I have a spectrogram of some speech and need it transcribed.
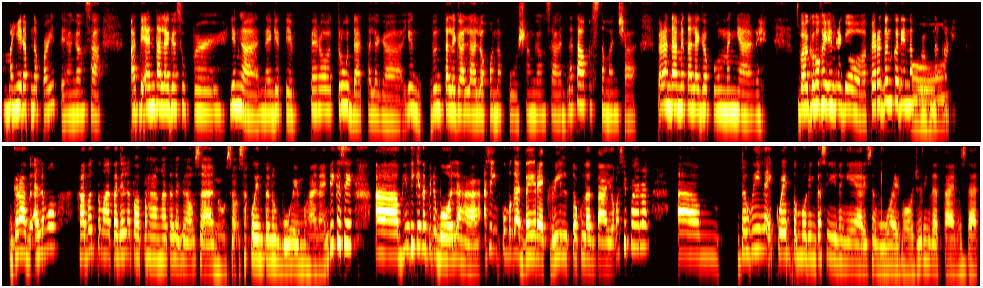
mahirap na part eh, hanggang sa at the end talaga super, yun nga, negative. Pero through that talaga, yun, dun talaga lalo ako na-push hanggang sa natapos naman siya. Pero ang dami talaga pong nangyari bago ko yung nagawa. Pero dun ko din na-prove na Oo. kaya. Grabe, alam mo, habang tumatagal napapahanga talaga ako sa ano, sa, sa kwento ng buhay mo, Hana. Hindi kasi um, hindi kita binobola ha. As in, kumbaga direct real talk lang tayo kasi parang um, the way na ikwento mo rin kasi yung nangyayari sa buhay mo during that time is that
